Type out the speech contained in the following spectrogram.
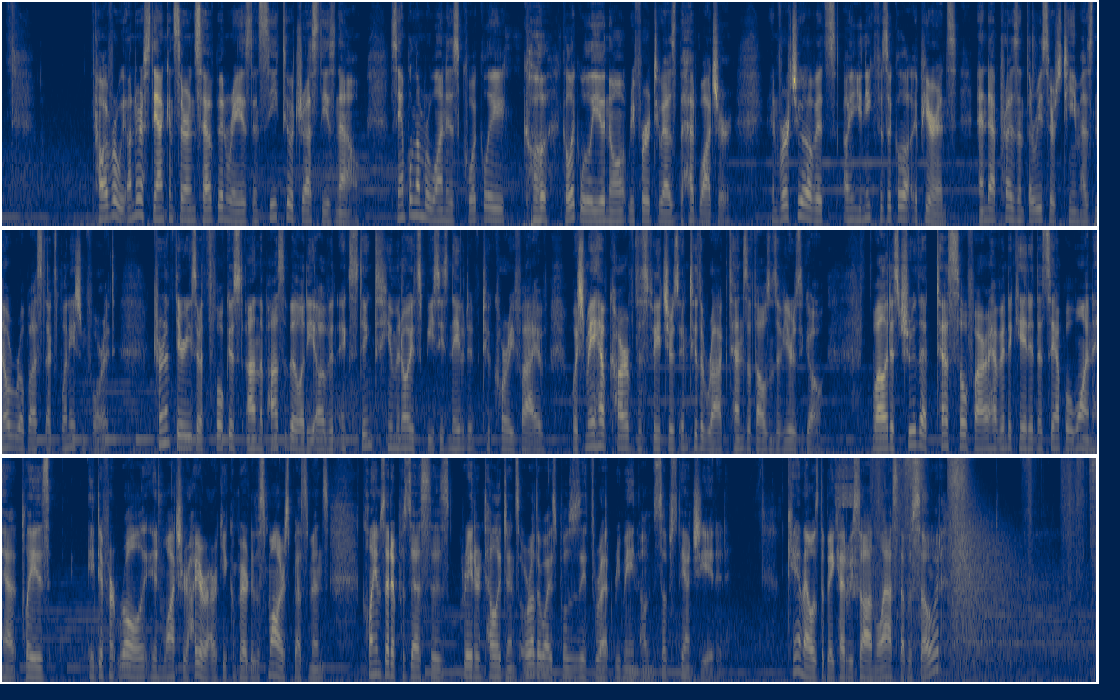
However, we understand concerns have been raised and seek to address these now. Sample number one is colloquially, colloquially referred to as the Head Watcher. In virtue of its uh, unique physical appearance, and at present the research team has no robust explanation for it. Current theories are focused on the possibility of an extinct humanoid species native to Chori 5, which may have carved these features into the rock tens of thousands of years ago. While it is true that tests so far have indicated that Sample 1 plays a different role in Watcher hierarchy compared to the smaller specimens, claims that it possesses greater intelligence or otherwise poses a threat remain unsubstantiated. Okay, and that was the big head we saw in the last episode.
